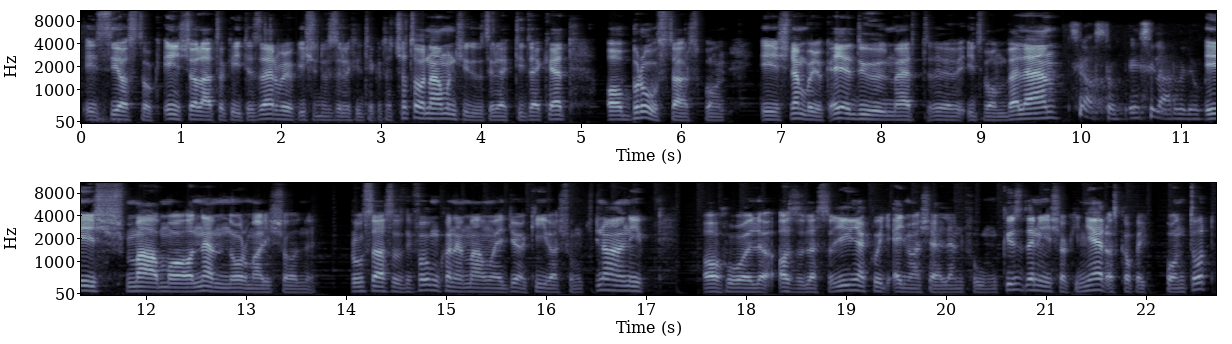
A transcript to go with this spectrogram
és sziasztok! Én Salátok 2000 vagyok, és üdvözlök titeket a csatornámon, és üdvözlök titeket a Brawl Stars-ban. És nem vagyok egyedül, mert uh, itt van velem, Sziasztok, én Szilárd vagyok. és már ma nem normálisan Brawl Stars-ozni fogunk, hanem már ma egy olyan kihívást fogunk csinálni, ahol az lesz a lényeg, hogy egymás ellen fogunk küzdeni, és aki nyer, az kap egy pontot,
